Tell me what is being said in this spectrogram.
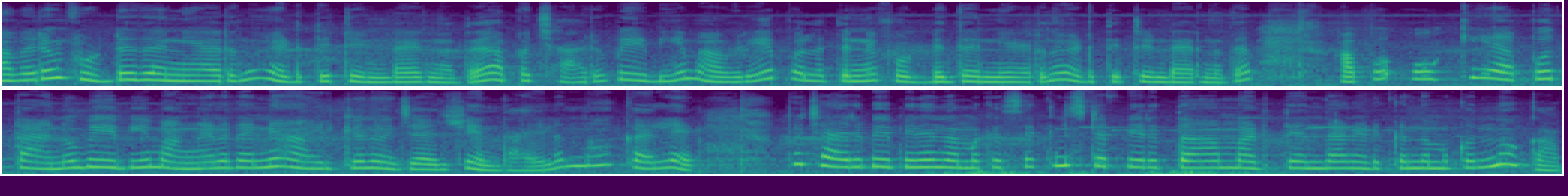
അവരും ഫുഡ് തന്നെയായിരുന്നു എടുത്തിട്ടുണ്ടായിരുന്നത്. അപ്പോൾ ചാരു ബേബിയും അവരെ പോലെ തന്നെ ഫുഡ് തന്നെയായിരുന്നു എടുത്തിട്ടുണ്ടായിരുന്നത്. അപ്പോൾ ഓക്കെ അപ്പോൾ തനു ബേബിയും അങ്ങനെ തന്നെ ആയിരിക്കും എന്ന് വിചാരിച്ചു. എന്തായാലും നോക്കാം അല്ലേ അപ്പോൾ ചാരു ബേബിനെ നമുക്ക് സെക്കൻഡ് സ്റ്റെപ്പ് ഇരുത്താം. അടുത്ത് എന്താണ് എടുക്കുന്നത് നമുക്കൊന്ന് നോക്കാം.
